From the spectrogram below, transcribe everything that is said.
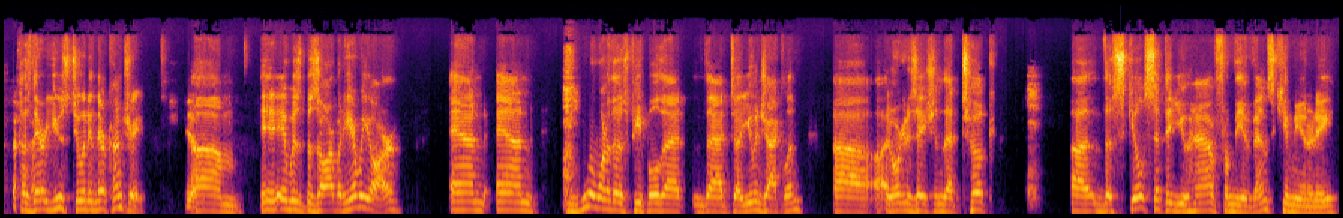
because they're used to it in their country. Yeah. Um, it, it was bizarre, but here we are, and and you were one of those people that that uh, you and Jacqueline, uh, an organization that took uh, the skill set that you have from the events community,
